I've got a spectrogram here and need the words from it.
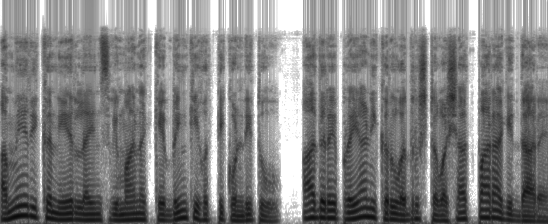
ಅಮೆರಿಕನ್ ಏರ್ಲೈನ್ಸ್ ವಿಮಾನಕ್ಕೆ ಬೆಂಕಿ ಹೊತ್ತಿಕೊಂಡಿತು, ಆದರೆ ಪ್ರಯಾಣಿಕರು ಅದೃಷ್ಟವಶಾತ್ ಪಾರಾಗಿದ್ದಾರೆ.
